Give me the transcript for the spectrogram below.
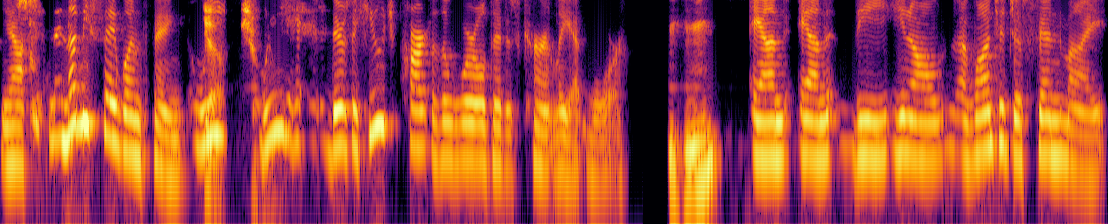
Yeah. So- and let me say one thing. We yeah, sure. we there's a huge part of the world that is currently at war. Mm-hmm. and and the you know i want to just send my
